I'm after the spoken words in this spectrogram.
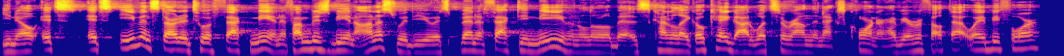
you know, it's, it's even started to affect me. And if I'm just being honest with you, it's been affecting me even a little bit. It's kind of like, okay, God, what's around the next corner? Have you ever felt that way before?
